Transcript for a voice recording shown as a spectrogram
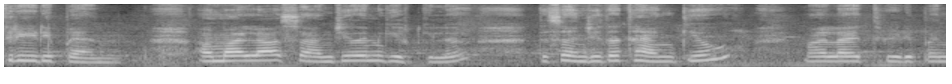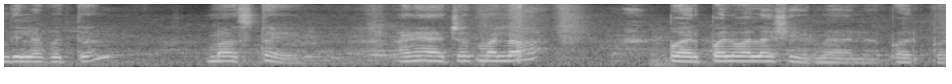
थ्री डी पॅन आम्हाला सांजीवन गिफ्ट केलं. तर संजिता थँक्यू मला हे थ्री डी पेन दिल्याबद्दल मस्त आहे. आणि ह्याच्यात मला पर्पलवाला शेड मिळाला पर्पल.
